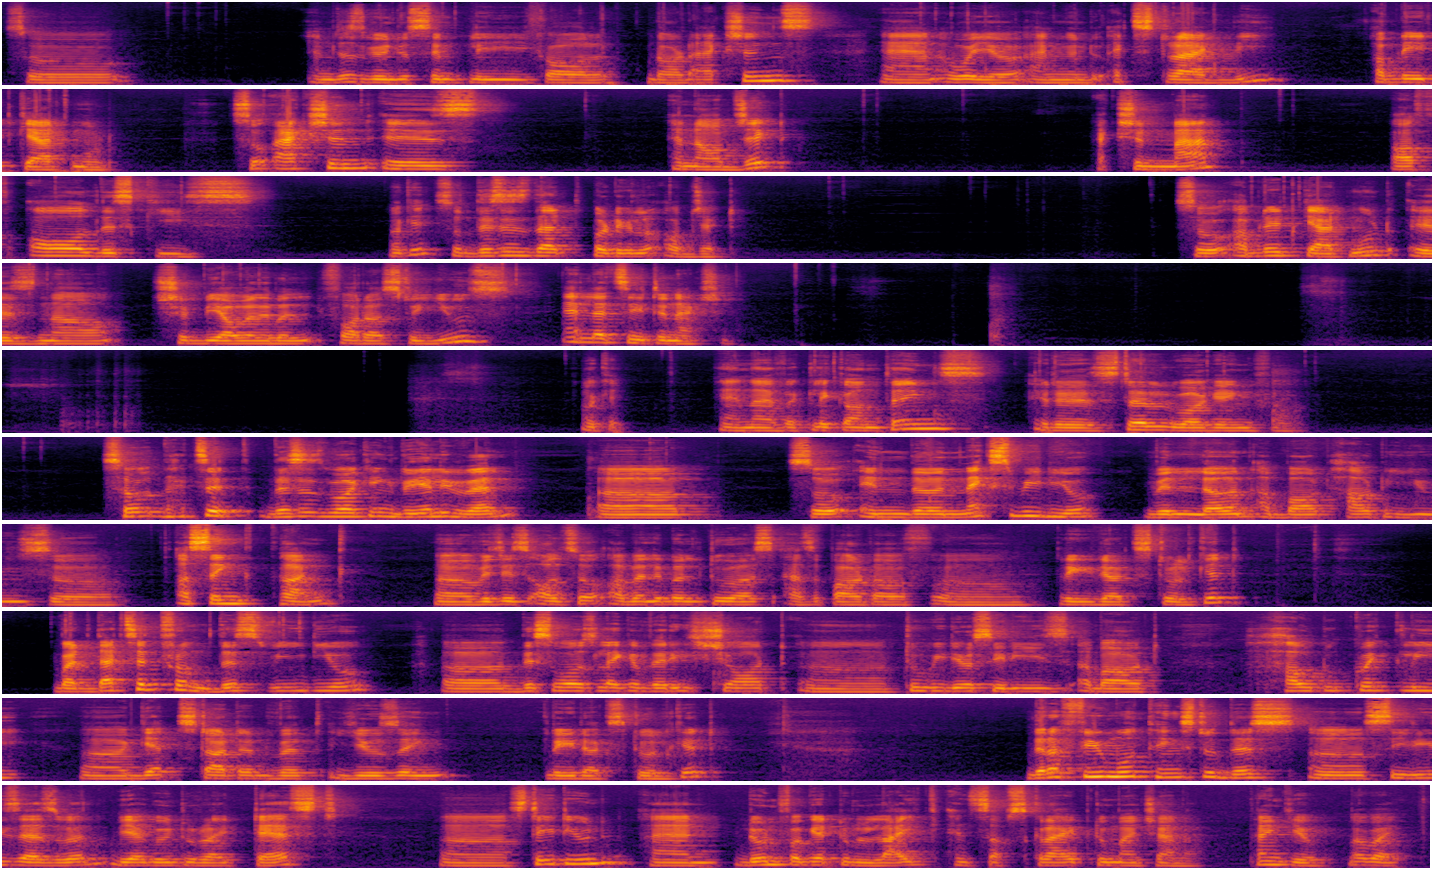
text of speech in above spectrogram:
So I'm just going to simply call dot actions and over here I'm going to extract the update cat mood. So action is an object action map of all these keys. Okay, so this is that particular object. So update cat mood is now should be available for us to use and let's see it in action. Okay, and if I click on things, it is still working fine. So that's it. This is working really well. Uh, so in the next video, we'll learn about how to use uh, async thunk, uh, which is also available to us as a part of uh, Redux Toolkit. But that's it from this video. Uh, this was like a very short uh, two video series about how to quickly uh, get started with using Redux Toolkit. There are a few more things to this uh, series as well. We are going to write tests. Stay tuned and don't forget to like and subscribe to my channel. Thank you. Bye-bye.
